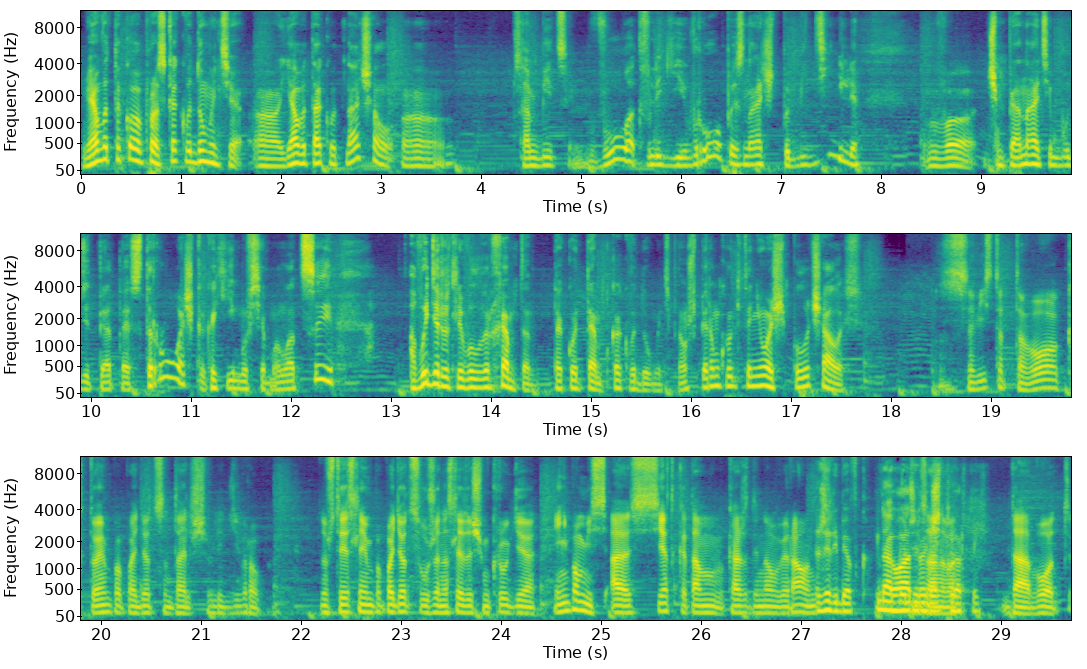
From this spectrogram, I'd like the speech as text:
У меня вот такой вопрос. Как вы думаете, э, я вот так вот начал э, с амбициями. Вот, в Лиге Европы, значит, победили. В чемпионате будет пятая строчка, какие мы все молодцы. А выдержит ли Вулверхэмптон такой темп, как вы думаете? Потому что в первом круге-то не очень получалось. Зависит от того, кто им попадется дальше в Лиге Европы. Потому что если им попадется уже на следующем круге, я не помню, а сетка там каждый новый раунд. Жеребьевка. Да, заново. четвертой. Да, вот.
